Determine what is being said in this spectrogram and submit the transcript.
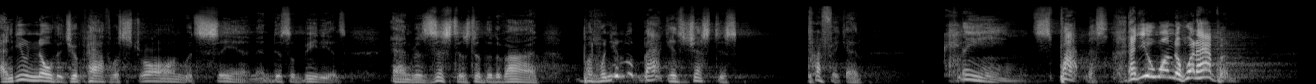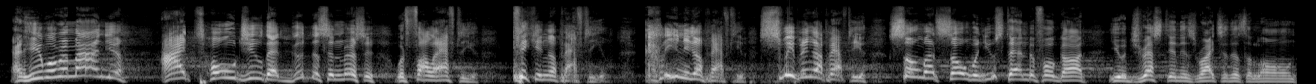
and you know that your path was strewn with sin and disobedience and resistance to the divine. But when you look back, it's just as perfect and clean, spotless. And you wonder what happened. And he will remind you, I told you that goodness and mercy would follow after you, picking up after you, cleaning up after you, sweeping up after you. So much so when you stand before God, you're dressed in his righteousness alone,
